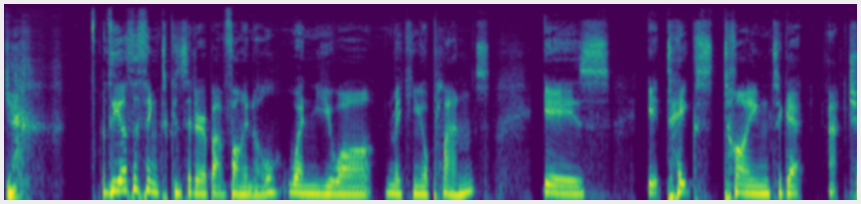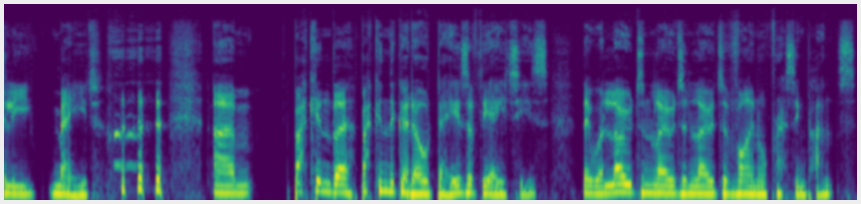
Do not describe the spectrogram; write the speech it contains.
Yeah. The other thing to consider about vinyl when you are making your plans is it takes time to get actually made. um, back in the back in the good old days of the 80s, there were loads and loads and loads of vinyl pressing plants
